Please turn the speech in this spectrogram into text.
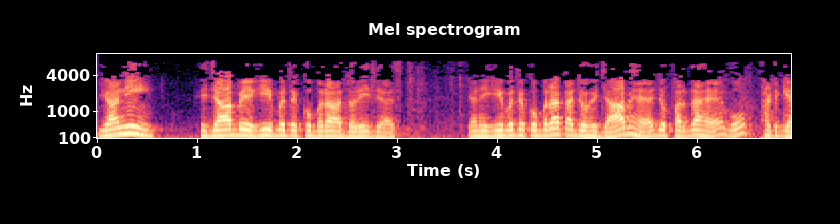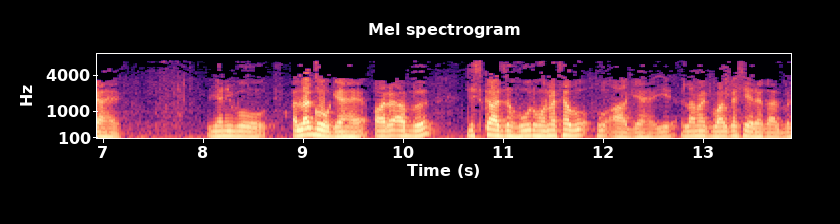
یعنی حجاب غیبت کبرا درید است۔ یعنی غیبت کبرا کا جو حجاب ہے جو پردہ ہے وہ پھٹ گیا ہے۔ یعنی وہ الگ ہو گیا ہے اور اب جس کا ظہور ہونا تھا وہ وہ آ گیا ہے۔ یہ علامہ اقبال کا شعر ہے غالباً۔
